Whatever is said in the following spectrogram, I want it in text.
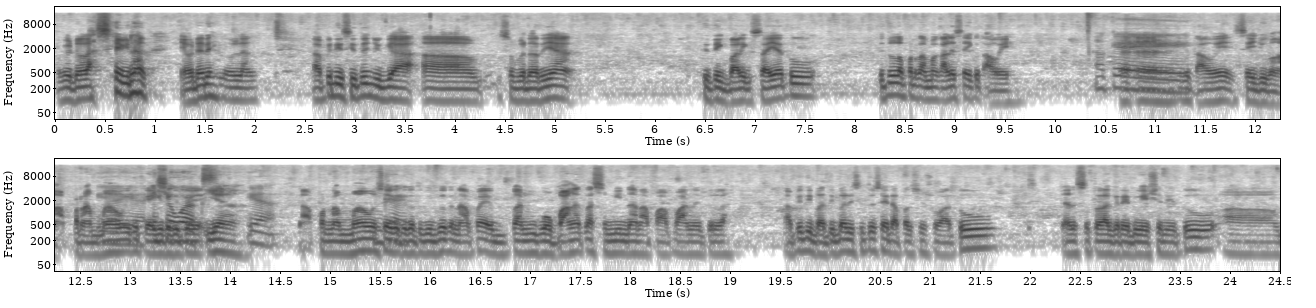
tapi udahlah saya bilang ya udah deh gue bilang tapi di situ juga uh, sebenarnya titik balik saya tuh itulah pertama kali saya ikut AW. Oke. Eh, ikut AW, saya juga nggak pernah Iya, mau iya. ikut kayak Asia gitu gitu. Works. Iya, Iya. nggak pernah mau saya Oke. ikut ikut gitu. Kenapa ya? Bukan gua banget lah seminar apa-apaan itulah. Tapi tiba-tiba di situ saya dapat sesuatu dan setelah graduation itu um,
